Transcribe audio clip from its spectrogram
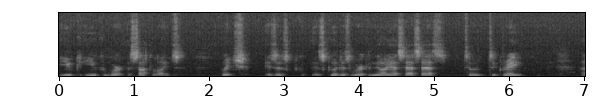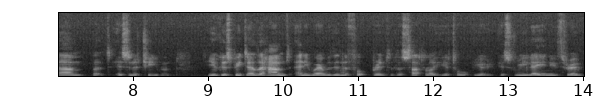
you, you can work the satellites, which is as, as good as working the ISSS to a degree, um, but it's an achievement. You can speak to other hams anywhere within the footprint of the satellite you're, talk, you're it's relaying you through.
